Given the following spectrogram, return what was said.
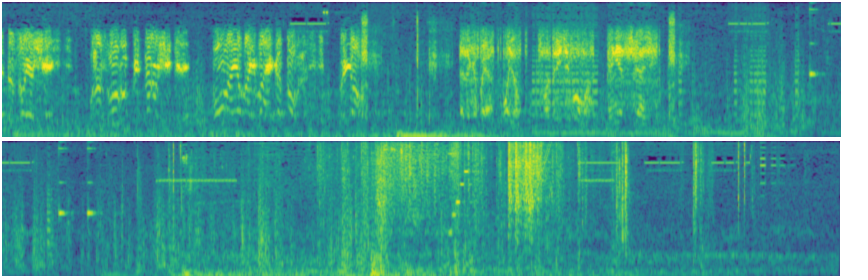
Это Зоя-6. У нас могут быть нарушители. Полная боевая готовность. Прием. Это КП, понял. Смотрите в оба. Конец связи.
